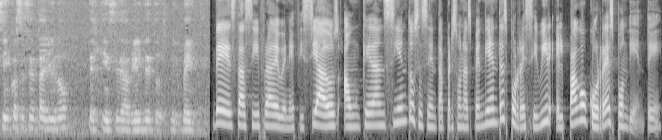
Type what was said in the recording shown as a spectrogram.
561 del 15 de abril de 2020. De esta cifra de beneficiados, aún quedan 160 personas pendientes por recibir el pago correspondiente.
